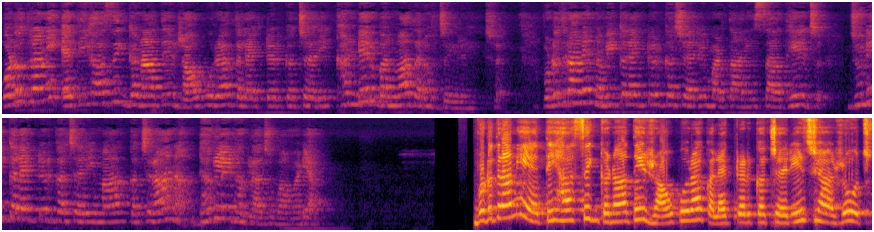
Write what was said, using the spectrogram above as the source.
વડોદરાની ઐતિહાસિક ગણાતી રાવપુરા કલેક્ટર કચેરી ખંડેર બનવા તરફ જઈ રહી છે. વડોદરાને નવી કલેક્ટર કચેરી મળતાની સાથે જ જૂની કલેક્ટર કચેરીમાં કચરાના ઢગલે ઢગલા જોવા મળ્યા. વડોદરાની ઐતિહાસિક ગણાતી રાવપુરા કલેક્ટર કચેરી જ્યાં રોજ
